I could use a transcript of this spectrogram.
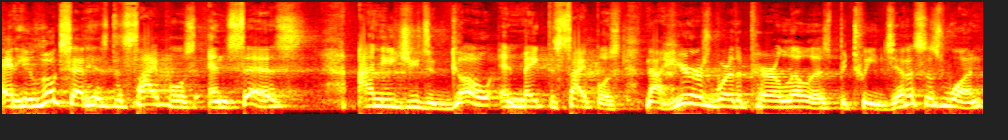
and he looks at his disciples and says, I need you to go and make disciples. Now, here's where the parallel is between Genesis 1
